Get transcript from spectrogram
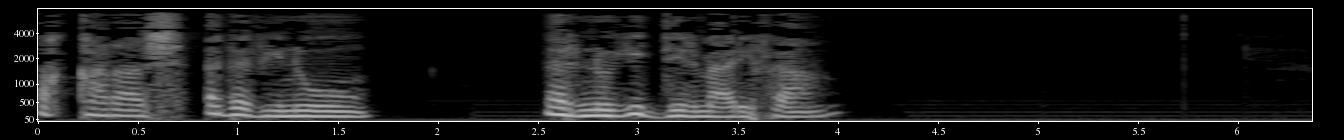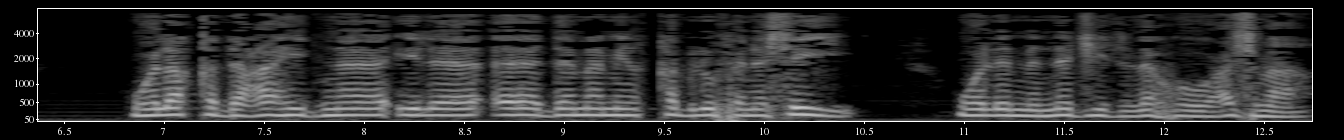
أقراس أبا فينو أرنو يدي المعرفة. ولقد عهدنا إلى آدم من قبل فنسي ولم نجد له عزما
